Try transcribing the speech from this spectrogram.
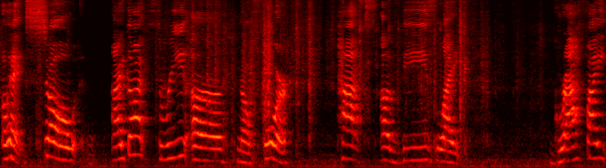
Okay, so I got three of, no, four packs of these like graphite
